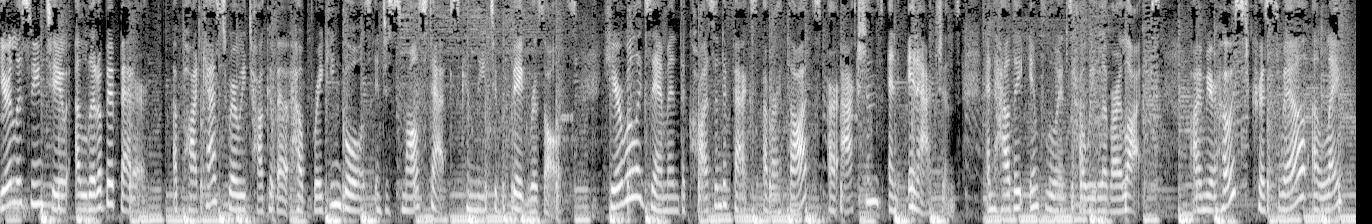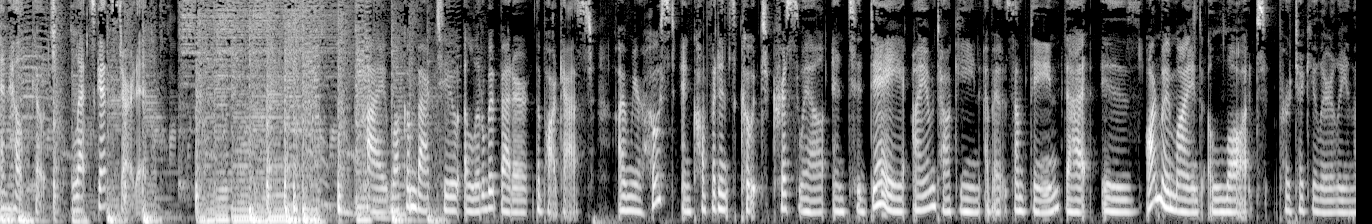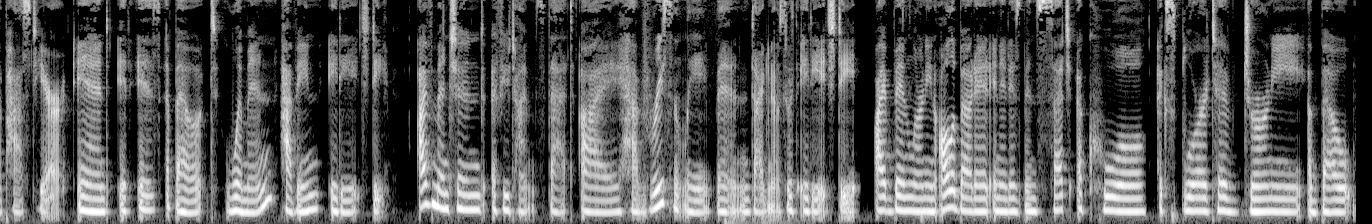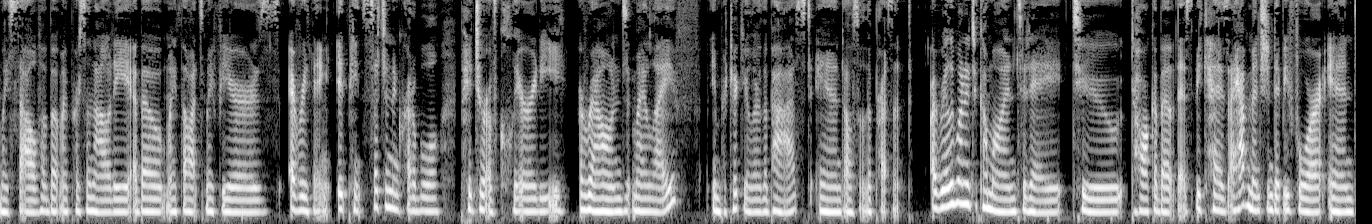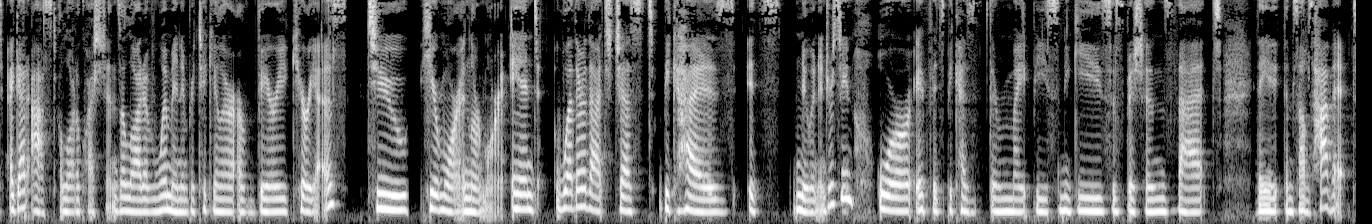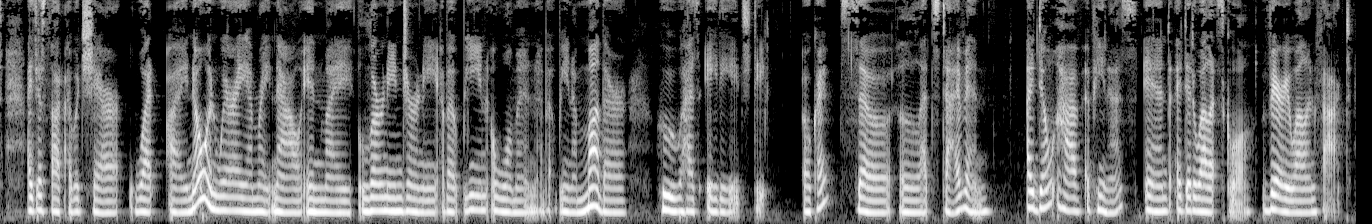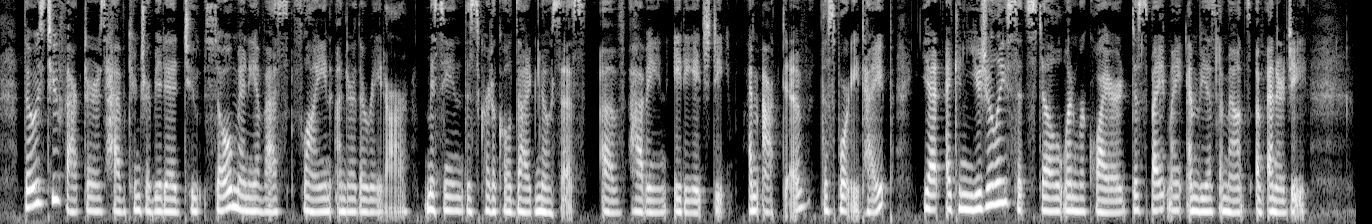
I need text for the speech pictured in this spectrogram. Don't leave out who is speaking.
Speaker 1: You're listening to A Little Bit Better, a podcast where we talk about how breaking goals into small steps can lead to big results. Here we'll examine the cause and effects of our thoughts, our actions, and inactions, and how they influence how we live our lives. I'm your host, Chris Swale, a life and health coach. Let's get started. Hi, welcome back to A Little Bit Better, the podcast. I'm your host and confidence coach, Chris Swale, and today I am talking about something that is on my mind a lot, particularly in the past year, and it is about women having ADHD. I've mentioned a few times that I have recently been diagnosed with ADHD. I've been learning all about it and it has been such a cool explorative journey about myself, about my personality, about my thoughts, my fears, everything. It paints such an incredible picture of clarity around my life, in particular the past and also the present. I really wanted to come on today to talk about this because I have mentioned it before and I get asked a lot of questions. A lot of women in particular are very curious to hear more and learn more. And whether that's just because it's new and interesting or if it's because there might be sneaky suspicions that they themselves have it. I just thought I would share what I know and where I am right now in my learning journey about being a woman, about being a mother who has ADHD. Okay, so let's dive in. I don't have a penis and I did well at school. Very well, in fact. Those two factors have contributed to so many of us flying under the radar, missing this critical diagnosis of having ADHD. I'm active, the sporty type, yet I can usually sit still when required despite my envious amounts of energy.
